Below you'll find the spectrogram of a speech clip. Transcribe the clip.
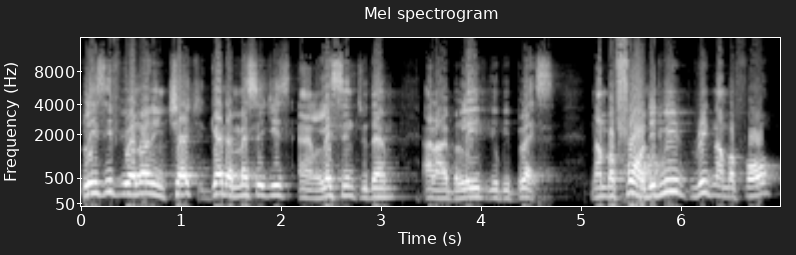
Please, if you are not in church, get the messages and listen to them, and I believe you'll be blessed. Number four, did we read number four?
